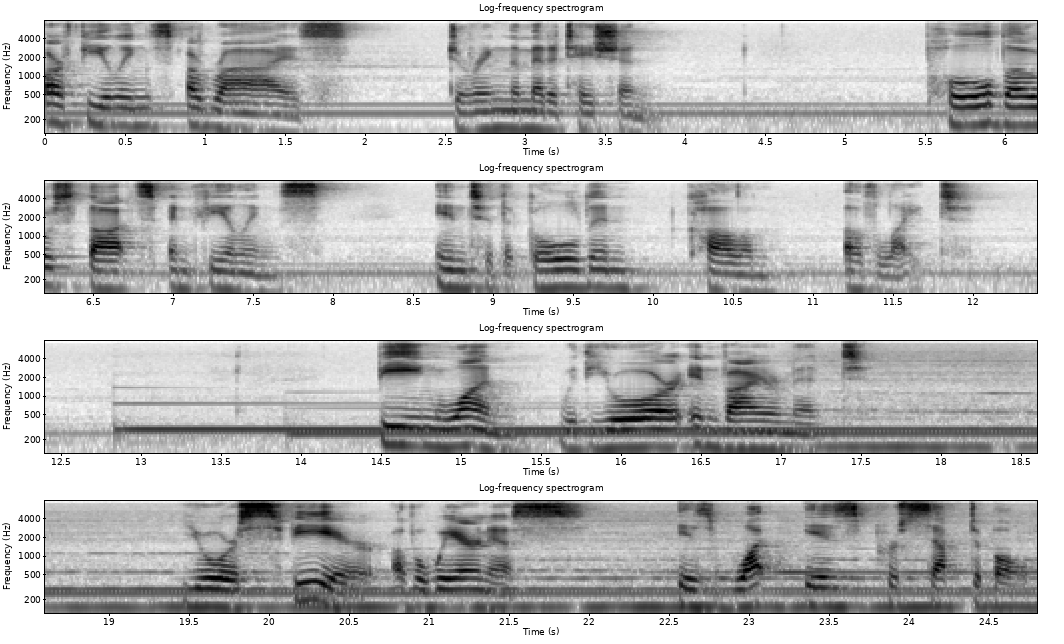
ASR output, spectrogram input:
or feelings arise during the meditation, pull those thoughts and feelings into the golden column of light. Being one with your environment, your sphere of awareness is what is perceptible.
